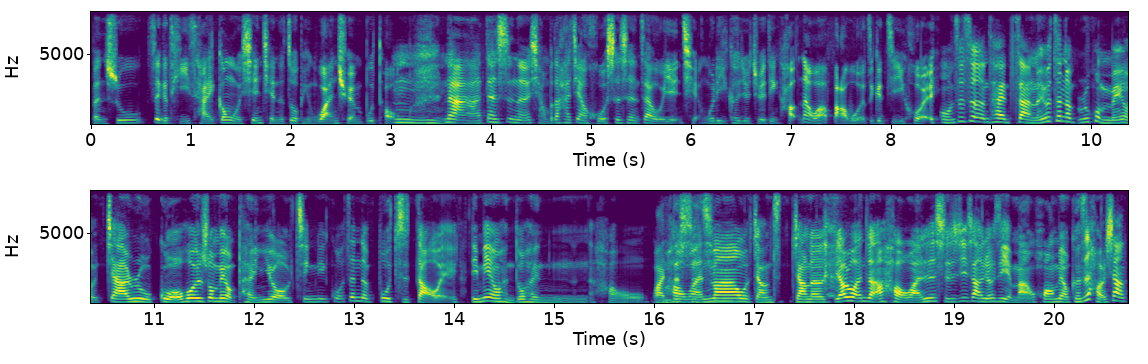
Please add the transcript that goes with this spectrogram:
本书这个题材跟我先前的作品完全不同。嗯，那但是呢，想不到他竟然活生生的在我眼前，我立刻就决定，好，那我要把握这个机会。哦，这真的太赞了，因为真的如果没有加入过，或者说没有朋友经历过，真的不知道哎，里面有很多很好玩好玩吗？我讲讲了比较婉转的好玩，是实际上就是也蛮荒谬，可是好像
